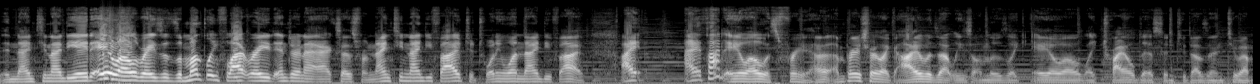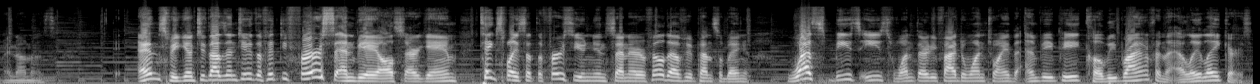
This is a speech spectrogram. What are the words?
In 1998, AOL raises the monthly flat rate internet access from 1995 to 21.95. I I thought AOL was free. I, am pretty sure like I was at least on those like AOL like trial discs in 2002 at my nonos. And speaking of 2002, the 51st NBA All-Star Game takes place at the First Union Center of Philadelphia, Pennsylvania, West beats East 135 to 120. The MVP, Kobe Bryant from the LA Lakers.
